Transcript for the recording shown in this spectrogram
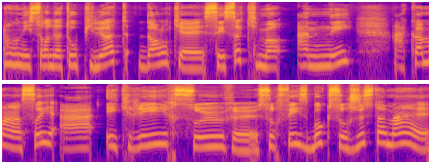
on est sur l'autopilote. Donc, euh, c'est ça qui m'a amené à commencer à écrire sur, euh, sur Facebook sur justement euh,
